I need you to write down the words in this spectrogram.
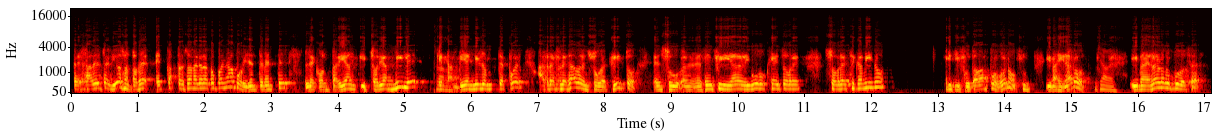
pesado y tedioso. Entonces, estas personas que le acompañaban, pues evidentemente le contarían historias miles que también ellos después han reflejado en su escrito, en su en esa infinidad de dibujos que hay sobre, sobre este camino y disfrutaban, pues bueno, imaginaros, imaginaros lo que pudo ser.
